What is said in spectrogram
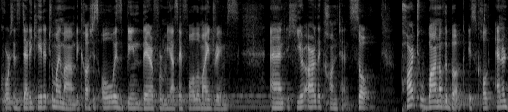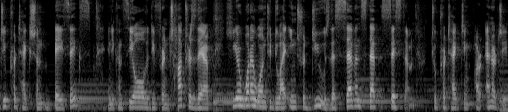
of course, it's dedicated to my mom because she's always been there for me as I follow my dreams. And here are the contents. So Part one of the book is called Energy Protection Basics, and you can see all the different chapters there. Here, what I want to do, I introduce the seven-step system to protecting our energy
